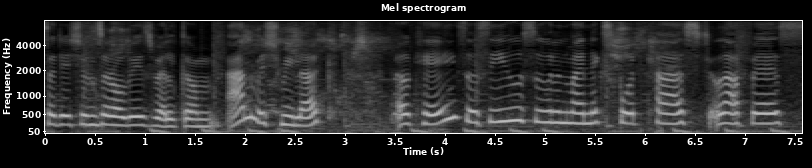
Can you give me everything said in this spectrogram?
suggestions are always welcome and wish me luck okay so see you soon in my next podcast अल्लाह हाफिज़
